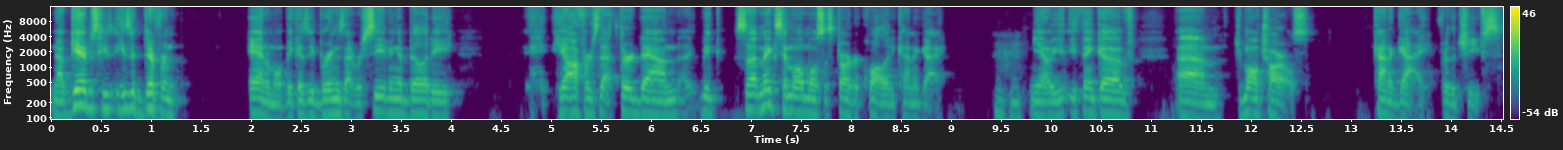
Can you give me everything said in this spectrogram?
Now Gibbs, he's he's a different animal because he brings that receiving ability. He offers that third down, uh, so that makes him almost a starter quality kind of guy. Mm-hmm. You know, you, you, think of um, Jamaal Charles, kind of guy for the Chiefs.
